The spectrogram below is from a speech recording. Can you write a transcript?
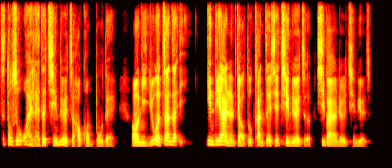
这都是外来的侵略者，好恐怖的哦。你如果站在印第安人的角度看这些侵略者，西班牙就是侵略者；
